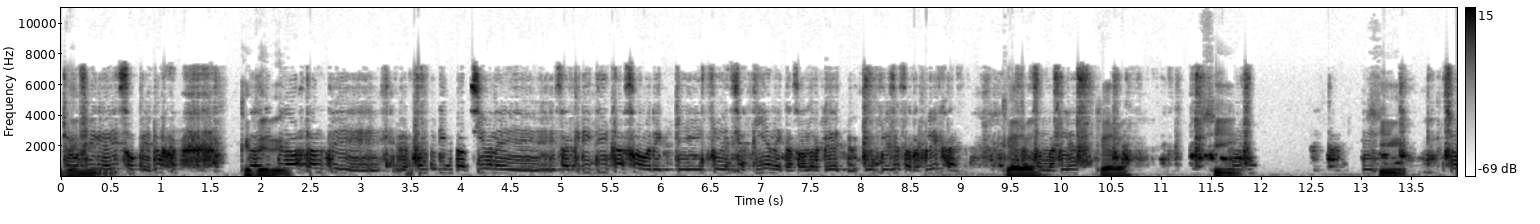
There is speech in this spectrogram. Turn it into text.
Que llegué a eso, pero que te- da bastante, bastante orientación eh, esa crítica sobre qué influencias tiene Cassandra Clare, qué influencias se reflejan en Claro. Cassandra Clare. claro, sí, sí, Yo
